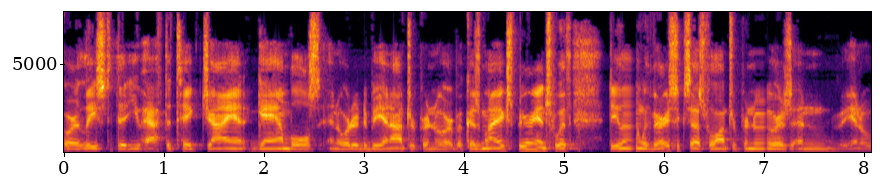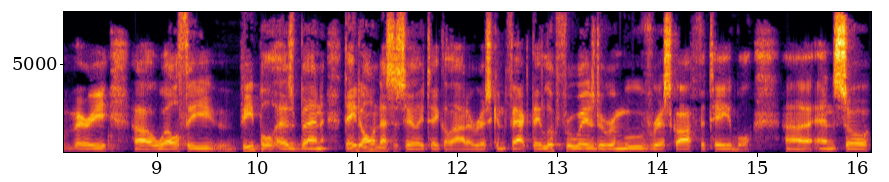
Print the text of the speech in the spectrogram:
or at least that you have to take giant gambles in order to be an entrepreneur. Because my experience with dealing with very successful entrepreneurs and you know very uh, wealthy people has been they don't necessarily take a lot of risk. In fact they look for ways to remove risk off the table. Uh, and so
